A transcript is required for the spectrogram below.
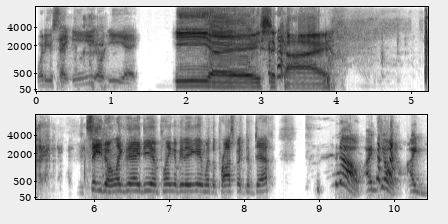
what do you say e or ea EA Sakai. so you don't like the idea of playing a video game with the prospect of death No, I don't. I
